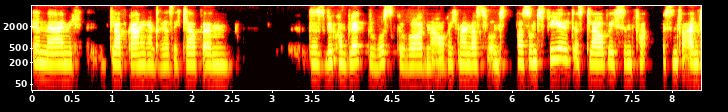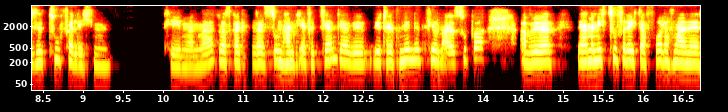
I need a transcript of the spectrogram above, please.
Äh, nein, ich glaube gar nicht, Andreas. Ich glaube, ähm, das ist mir komplett bewusst geworden auch. Ich meine, was uns, was uns fehlt, ist, glaube ich, sind, sind vor allem diese zufälligen Themen. Ne? Du hast gerade gesagt, es ist unheimlich effizient, ja, wir, wir telefonieren jetzt hier und alles super, aber wir, wir haben ja nicht zufällig davor noch mal eine,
